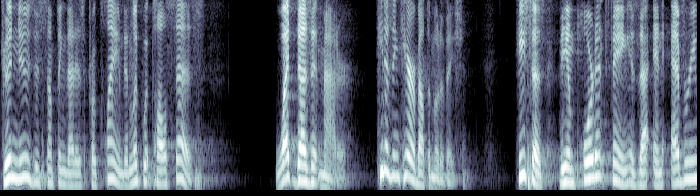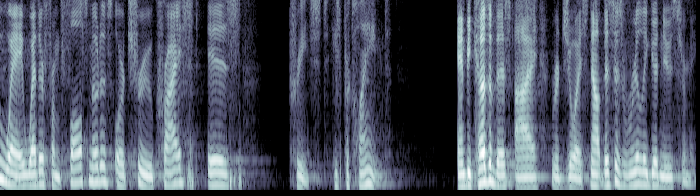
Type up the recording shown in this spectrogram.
good news is something that is proclaimed. And look what Paul says What does it matter? He doesn't care about the motivation. He says, the important thing is that in every way, whether from false motives or true, Christ is preached. He's proclaimed. And because of this, I rejoice. Now, this is really good news for me.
